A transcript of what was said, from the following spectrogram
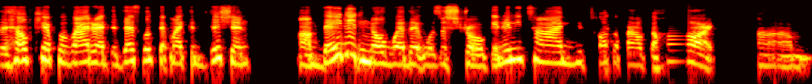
the healthcare provider at the desk, looked at my condition, um, they didn't know whether it was a stroke. And anytime you talk about the heart, um,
